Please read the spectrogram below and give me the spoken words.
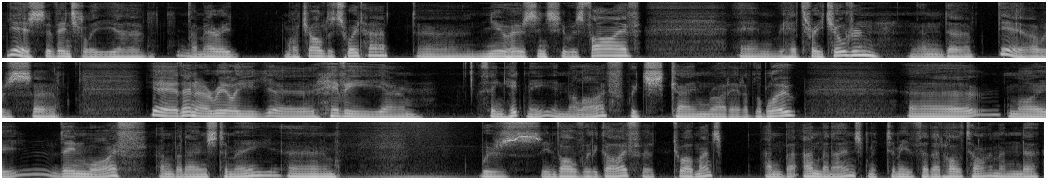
Yes, eventually uh, I married my childhood sweetheart. Uh, knew her since she was five, and we had three children. And uh, yeah, I was. Uh, yeah, then a really uh, heavy um, thing hit me in my life, which came right out of the blue. Uh, my then wife, unbeknownst to me, um, was involved with a guy for 12 months, unbe- unbeknownst to me for that whole time. And uh,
